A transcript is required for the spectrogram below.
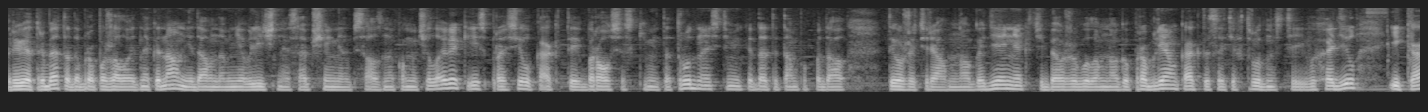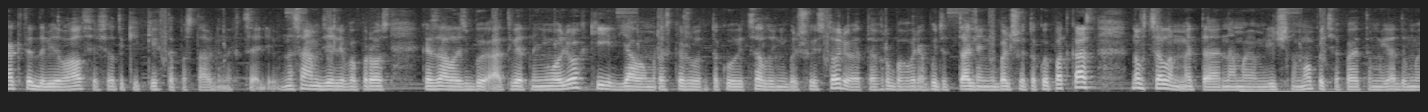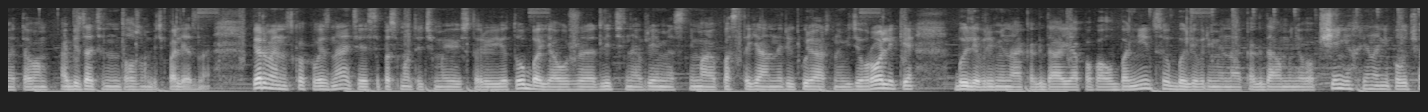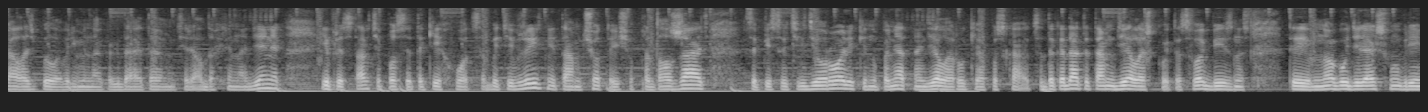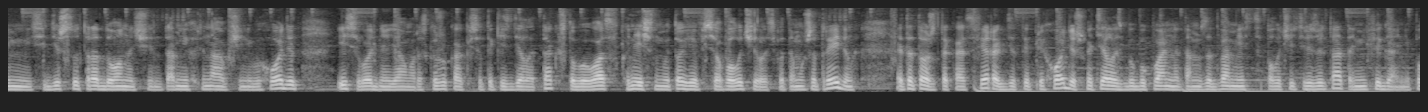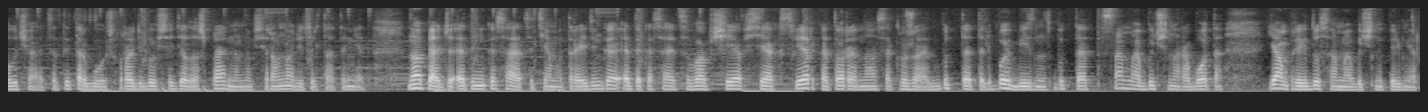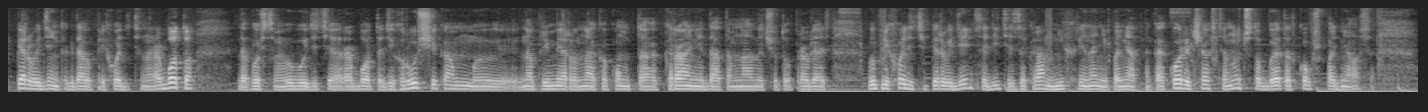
Привет, ребята, добро пожаловать на канал. Недавно мне в личное сообщение написал знакомый человек и спросил, как ты боролся с какими-то трудностями, когда ты там попадал. Ты уже терял много денег, у тебя уже было много проблем, как ты с этих трудностей выходил и как ты добивался все-таки каких-то поставленных целей. На самом деле вопрос, казалось бы, ответ на него легкий. Я вам расскажу такую целую небольшую историю. Это, грубо говоря, будет далее небольшой такой подкаст, но в целом это на моем личном опыте, поэтому я думаю, это вам обязательно должно быть полезно. Первое, насколько вы знаете, если посмотрите мою историю YouTube, я уже длительное время снимаю постоянно регулярные видеоролики. Были времена, когда я попал в больницу, были времена, когда у меня вообще ни хрена не получалось, было времена, когда я там терял до хрена денег. И представьте, после таких вот событий в жизни, там что-то еще продолжать, записывать видеоролики, ну, понятное дело, руки опускаются. Да когда ты там делаешь какой-то свой бизнес, ты много уделяешь ему времени, сидишь с утра до ночи, там ни хрена вообще не выходит, и сегодня я вам расскажу, как все-таки сделать так, чтобы у вас в конечном итоге все получилось. Потому что трейдинг это тоже такая сфера, где ты приходишь, хотелось бы буквально там за два месяца получить результат, а нифига не получается. Ты торгуешь, вроде бы все делаешь правильно, но все равно результата нет. Но опять же, это не касается темы трейдинга, это касается вообще всех сфер, которые нас окружают. Будто это любой бизнес, будто это самая обычная работа. Я вам приведу самый обычный пример. Первый день, когда вы приходите на работу, Допустим, вы будете работать грузчиком, например, на каком-то кране, да, там надо что-то управлять. Вы приходите первый день, садитесь за кран, ни хрена непонятно, какой рычаг тянуть, чтобы этот ковш поднялся.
